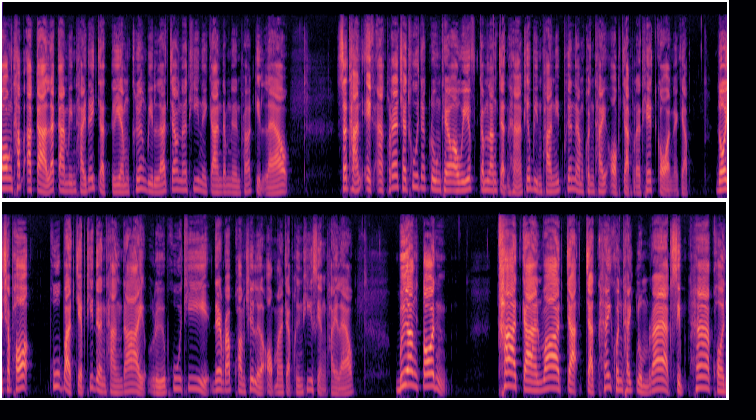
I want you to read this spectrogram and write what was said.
กองทัพอากาศและการบินไทยได้จัดเตรียมเครื่องบินและเจ้าหน้าที่ในการดำเนินภารกิจแล้ว สถานเอกอัครราชทูตณกรุงเทลอาวิฟกำลังจัดหาเที่ยวบินพาณิชย์เพื่อนำคนไทยออกจากประเทศก่อนนะครับ โดยเฉพาะผู้บาดเจ็บที่เดินทางได้ หรือผู้ที่ได้รับความช่วยเหลือออกมาจากพื้นที่เสี่ยงภัยแล้ว เบื้องต้นคาดการณ์ว่าจะจัดให้คนไทยกลุ่มแรก 15 คน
